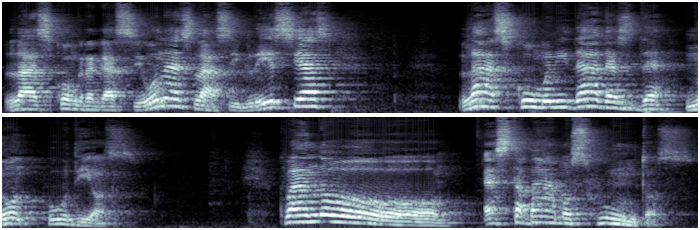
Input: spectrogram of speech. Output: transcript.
las congregaciones, las iglesias, las comunidades de no judíos. Cuando estábamos juntos,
